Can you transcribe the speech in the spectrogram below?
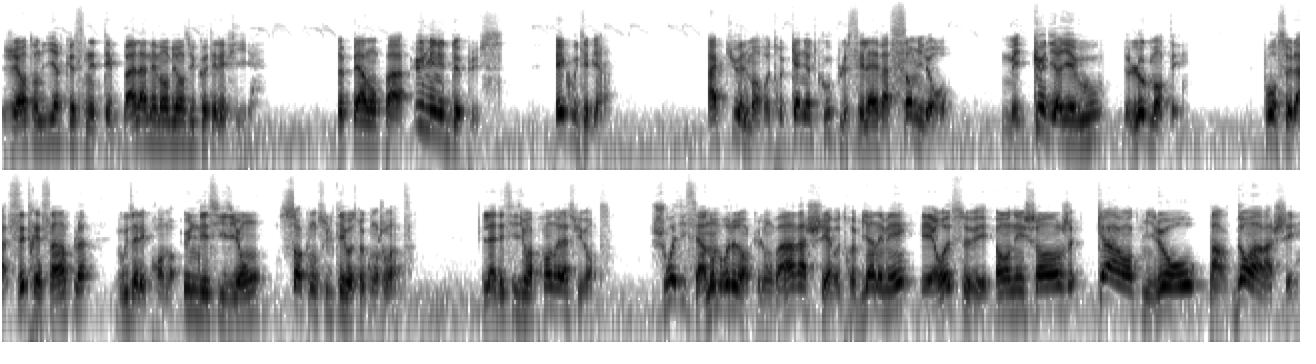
J'ai entendu dire que ce n'était pas la même ambiance du côté des filles. Ne perdons pas une minute de plus. Écoutez bien. Actuellement, votre cagnotte couple s'élève à 100 000 euros. Mais que diriez-vous de l'augmenter? Pour cela, c'est très simple. Vous allez prendre une décision sans consulter votre conjointe. La décision à prendre est la suivante. Choisissez un nombre de dents que l'on va arracher à votre bien-aimé et recevez en échange 40 000 euros par dent arrachée.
